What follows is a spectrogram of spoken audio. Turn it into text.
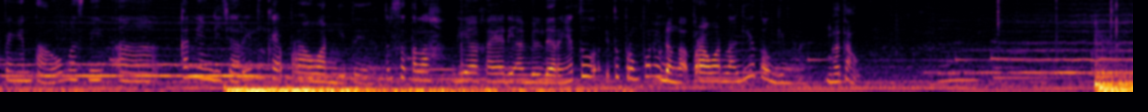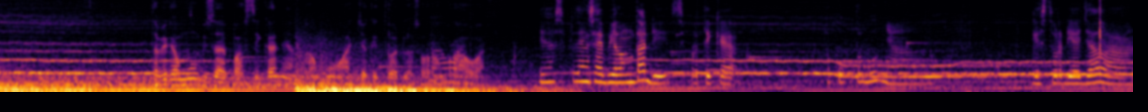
Pengen tahu mas nih eh, kan yang dicari itu kayak perawan gitu ya. Terus setelah dia kayak diambil darahnya tuh itu perempuan udah nggak perawan lagi atau gimana? Nggak tahu. Tapi kamu bisa pastikan yang kamu ajak itu adalah seorang Perawan. perawan. Ya seperti yang saya bilang tadi seperti kayak tepuk tubuhnya gestur dia jalan.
